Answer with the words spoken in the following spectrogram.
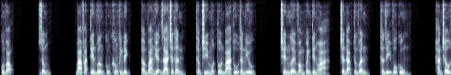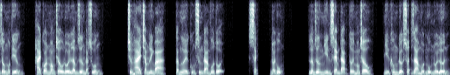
Côn vọng. Giống. Ba phát tiên vương cũng không kinh địch ẩm vang hiện ra chân thân, thậm chí một tôn ba thủ thần yêu trên người vòng quanh tiên hỏa, chân đạp tường vân thần dị vô cùng. Hắn châu giống một tiếng, hai con mong châu đối lâm dương đạp xuống. Chương hai trăm linh ba, các ngươi cũng xứng đàm vô tội. Sách đói bụng. Lâm dương nhìn xem đạp tới mong châu nhịn không được xuất ra một ngụm nồi lớn.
